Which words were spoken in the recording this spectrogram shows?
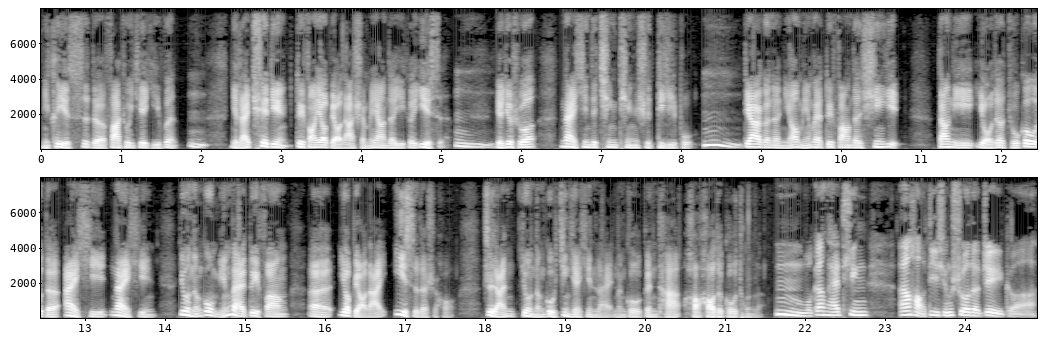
你可以试着发出一些疑问，嗯你来确定对方要表达什么样的一个意思。嗯也就是说，耐心的倾听是第一步。嗯第二个呢，你要明白对方的心意。当你有着足够的爱心、耐心，又能够明白对方呃要表达意思的时候，自然就能够静下心来，能够跟他好好的沟通了。嗯，我刚才听安好弟兄说的这个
